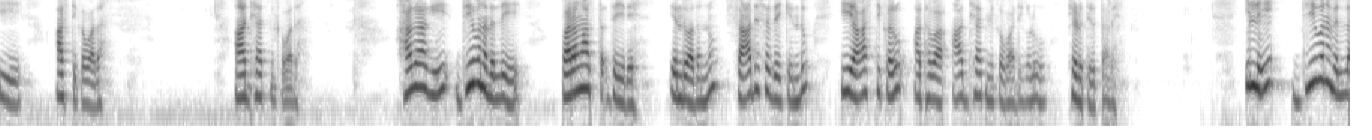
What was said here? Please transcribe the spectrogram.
ಈ ಆಸ್ತಿಕವಾದ, ಆಧ್ಯಾತ್ಮಿಕವಾದ. ಹಾಗಾಗಿ ಜೀವನದಲ್ಲಿ ಪರಮಾರ್ಥತೆ ಇದೆ ಎಂದು ಅದನ್ನು ಸಾಧಿಸಬೇಕೆಂದು ಈ ಆಸ್ತಿಕರು ಅಥವಾ ಆಧ್ಯಾತ್ಮಿಕವಾದಿಗಳು ಹೇಳುತ್ತಿರುತ್ತಾರೆ. ಇಲ್ಲಿ ಜೀವನವೆಲ್ಲ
